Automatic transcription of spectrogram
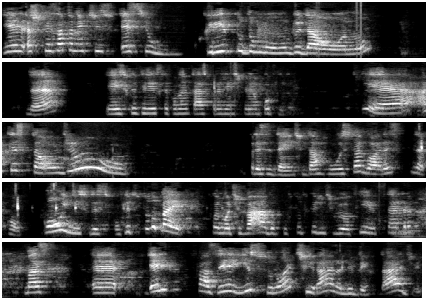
e é- acho que é exatamente isso, esse o grito do mundo e da ONU, né? E é isso que eu queria que você comentasse para a gente também um pouquinho. que é a questão de o presidente da Rússia agora, né, com, com, o início desse conflito, tudo bem, foi motivado por tudo que a gente viu aqui, etc. Mas é, ele fazer isso não é tirar a liberdade?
